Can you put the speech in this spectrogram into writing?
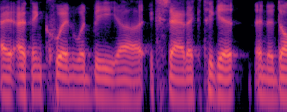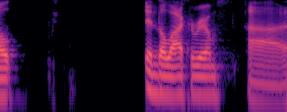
I, I think Quin would be uh, ecstatic to get an adult in the locker room. Uh,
